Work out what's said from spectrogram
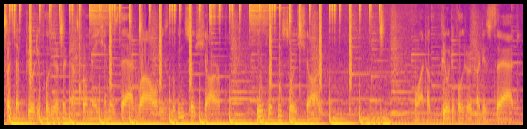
such a beautiful haircut transformation is that wow he's looking so sharp. He's looking so sharp. What a beautiful haircut is that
